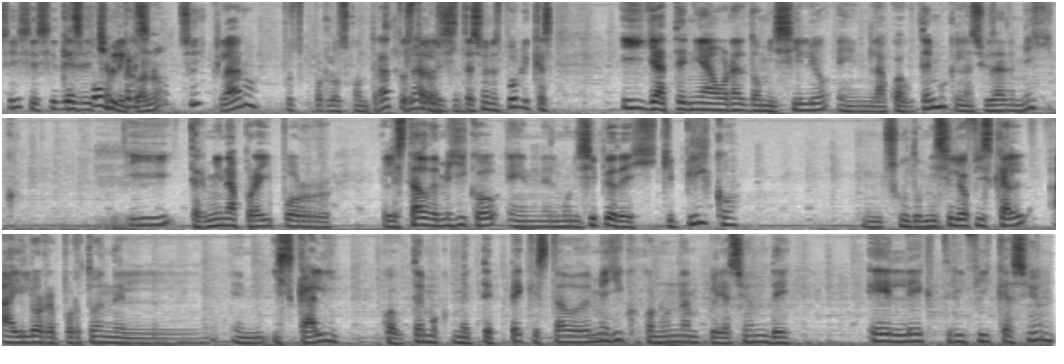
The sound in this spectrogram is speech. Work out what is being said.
sí, sí, sí. Que es público, empresa. ¿no? Sí, claro, pues por los contratos, Claro, las sí. licitaciones públicas. Y ya tenía ahora el domicilio en la Cuauhtémoc, en la Ciudad de México. Y termina por ahí por el Estado de México, en el municipio de Jiquipilco. En Su domicilio fiscal, ahí lo reportó en el en Izcali, Cuauhtémoc, Metepec, Estado de México, con una ampliación de electrificación.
